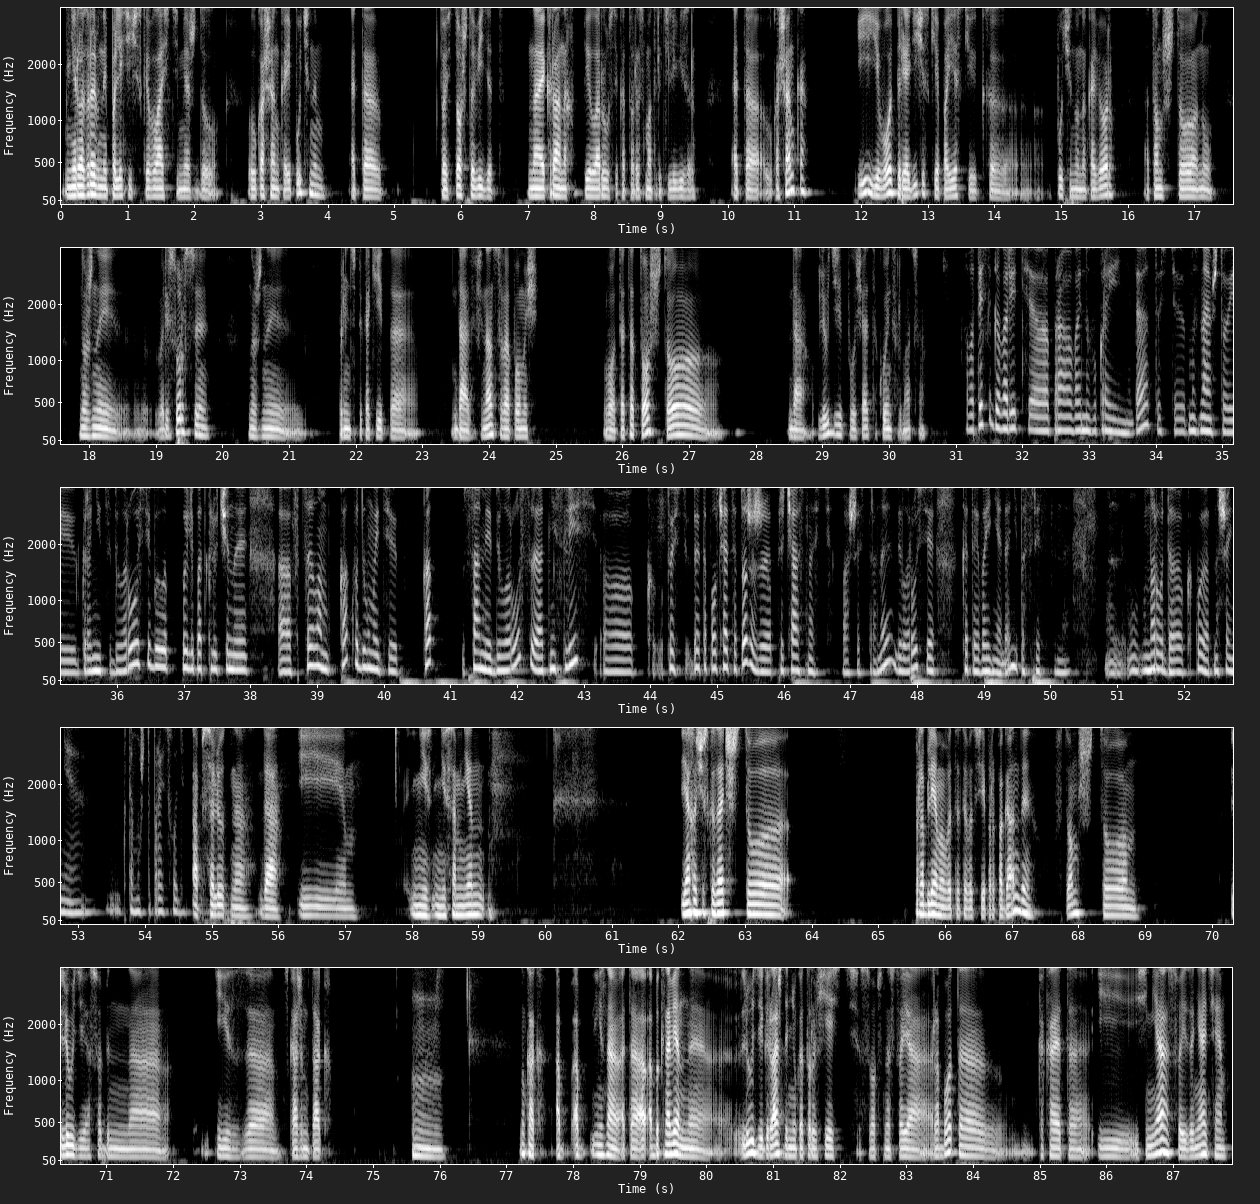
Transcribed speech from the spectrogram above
неразрывной политической власти между Лукашенко и Путиным, это, то есть то, что видят на экранах белорусы, которые смотрят телевизор, это Лукашенко и его периодические поездки к Путину на ковер о том, что ну, нужны ресурсы, нужны, в принципе, какие-то, да, финансовая помощь. Вот, это то, что, да, люди получают такую информацию. А вот если говорить э, про войну в Украине, да, то есть э, мы знаем, что и границы Беларуси было, были подключены. Э, в целом, как вы думаете, как сами белорусы отнеслись к... То есть это, получается, тоже же причастность вашей страны, Беларуси, к этой войне, да, непосредственная. У народа какое отношение к тому, что происходит? Абсолютно, да. И несомненно я хочу сказать, что проблема вот этой вот всей пропаганды в том, что люди, особенно из, скажем так, ну как, об, об, не знаю, это обыкновенные люди, граждане, у которых есть, собственно, своя работа какая-то и, и семья, свои занятия.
